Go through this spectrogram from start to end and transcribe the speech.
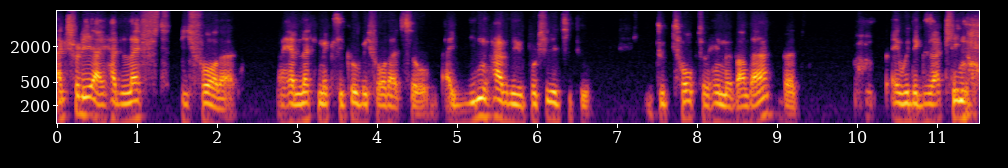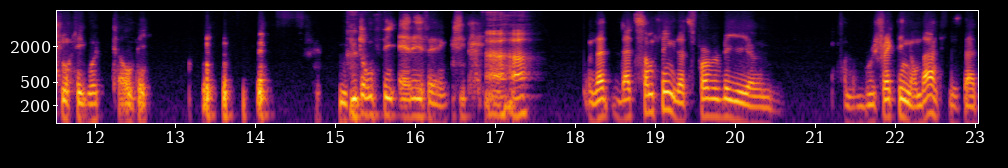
Actually, I had left before that. I had left Mexico before that, so I didn't have the opportunity to to talk to him about that. But I would exactly know what he would tell me. you don't see anything. Uh-huh. That that's something that's probably um, reflecting on that is that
